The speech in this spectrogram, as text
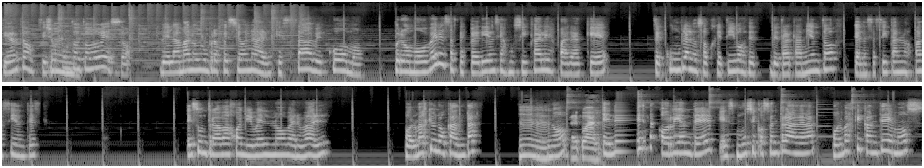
¿cierto? Si yo mm. junto todo eso de la mano de un profesional que sabe cómo promover esas experiencias musicales para que se cumplan los objetivos de, de tratamiento que necesitan los pacientes, es un trabajo a nivel no verbal. Por más que uno canta, Mm, ¿no? Tal cual. En esta corriente, que es músico centrada, por más que cantemos,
